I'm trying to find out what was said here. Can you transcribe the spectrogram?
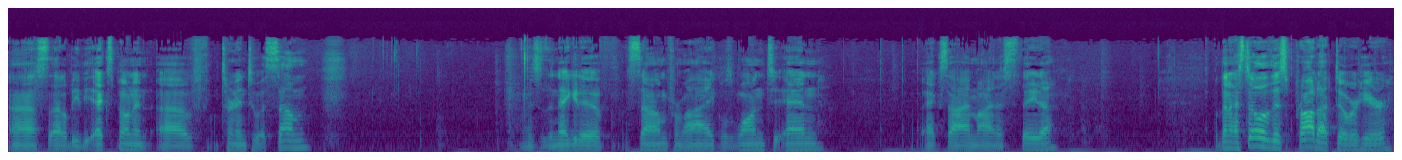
Uh, so that'll be the exponent of turn into a sum. This is the negative sum from i equals 1 to n xi minus theta. But then I still have this product over here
